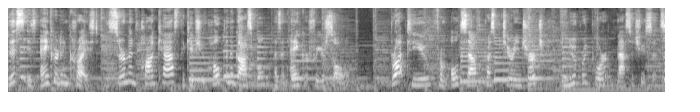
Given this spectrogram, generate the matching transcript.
This is Anchored in Christ, the sermon podcast that gives you hope in the gospel as an anchor for your soul. Brought to you from Old South Presbyterian Church in Newburyport, Massachusetts.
